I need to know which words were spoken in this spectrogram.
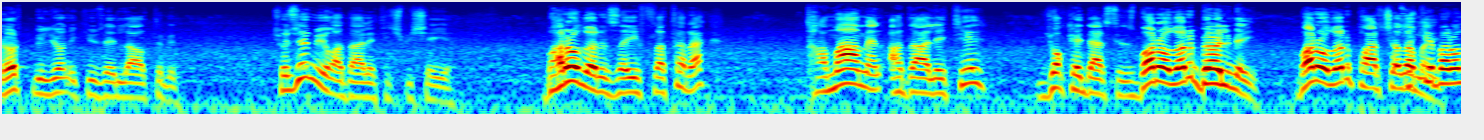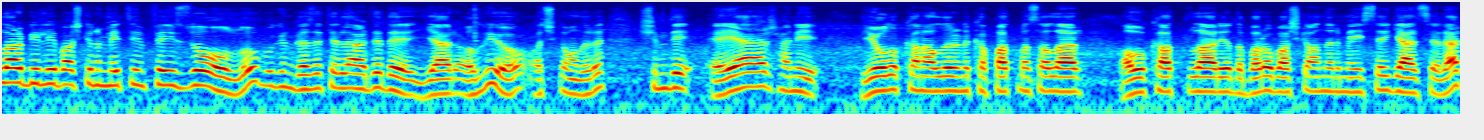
4 milyon 256 bin. Çözemiyor adalet hiçbir şeyi. baroları zayıflatarak tamamen adaleti yok edersiniz. Baroları bölmeyin. Baroları parçalamayın. Türkiye Barolar Birliği Başkanı Metin Feyzioğlu bugün gazetelerde de yer alıyor açıklamaları. Şimdi eğer hani diyalog kanallarını kapatmasalar, avukatlar ya da baro başkanları meclise gelseler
